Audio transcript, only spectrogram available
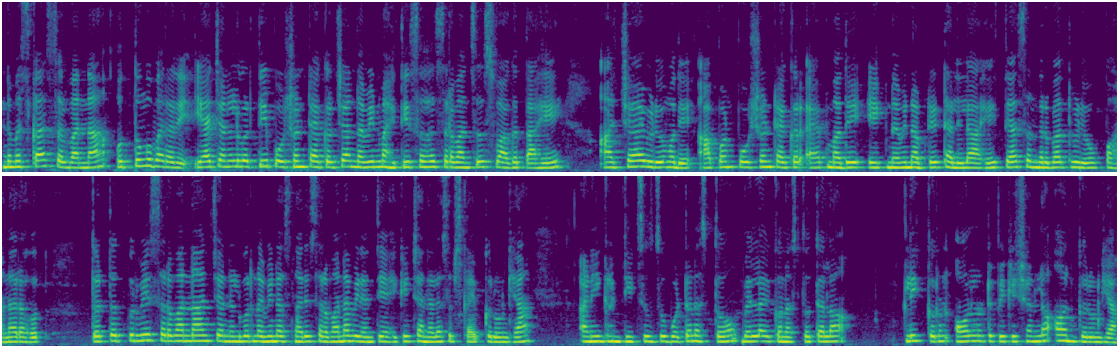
नमस्कार सर्वांना. उत्तुंग भरारे या चॅनलवरती पोषण ट्रॅकरच्या नवीन माहितीसह सर्वांचं स्वागत आहे. आजच्या व्हिडिओमध्ये आपण पोषण ट्रॅकर ॲपमध्ये एक नवीन अपडेट आलेला आहे. त्या संदर्भात व्हिडिओ पाहणार आहोत. तर तत्पूर्वी सर्वांना चॅनलवर नवीन असणारे सर्वांना विनंती आहे की चॅनलला सबस्क्राईब करून घ्या आणि घंटीचं जो बटन असतं बेल आयकॉन असतो त्याला क्लिक करून ऑल नोटिफिकेशनला ऑन करून घ्या.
